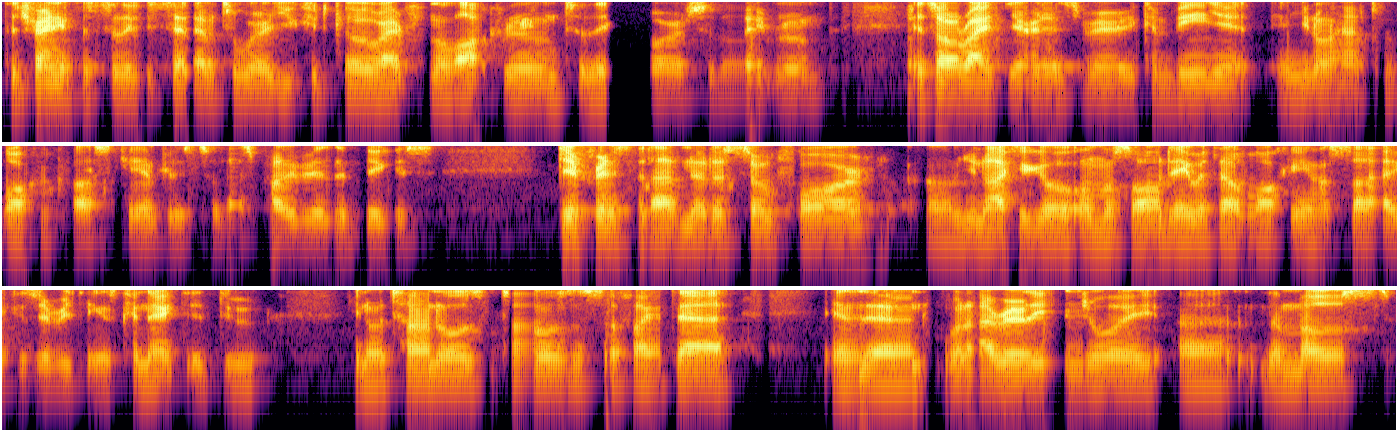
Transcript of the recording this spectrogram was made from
the training facility is set up to where you could go right from the locker room to the or to the weight room. It's all right there and it's very convenient and you don't have to walk across campus. So that's probably been the biggest difference that I've noticed so far. Um, you know, I could go almost all day without walking outside because everything is connected through, you know, tunnels, tunnels and stuff like that. And then what I really enjoy uh, the most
